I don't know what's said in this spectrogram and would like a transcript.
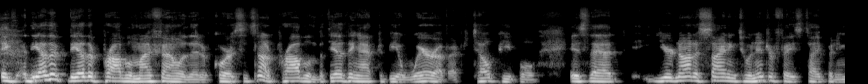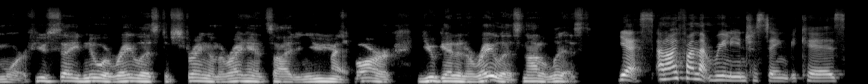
the other the other problem I found with it, of course, it's not a problem, but the other thing I have to be aware of, I have to tell people, is that you're not assigning to an interface type anymore. If you say new array list of string on the right hand side and you use right. var, you get an array list, not a list. Yes, and I find that really interesting because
